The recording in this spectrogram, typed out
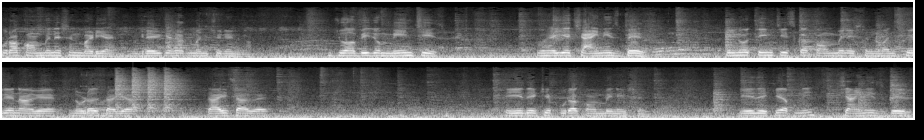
पूरा कॉम्बिनेशन बढ़िया है ग्रेवी के साथ मंचूरियन का। जो अभी जो मेन चीज़ वो है ये चाइनीज़ बेल तीनों तीन चीज़ का कॉम्बिनेशन मंचूरियन आ गए नूडल्स आ गया राइस आ गए। तो ये देखिए पूरा कॉम्बिनेशन ये देखिए अपनी चाइनीज़ बेल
